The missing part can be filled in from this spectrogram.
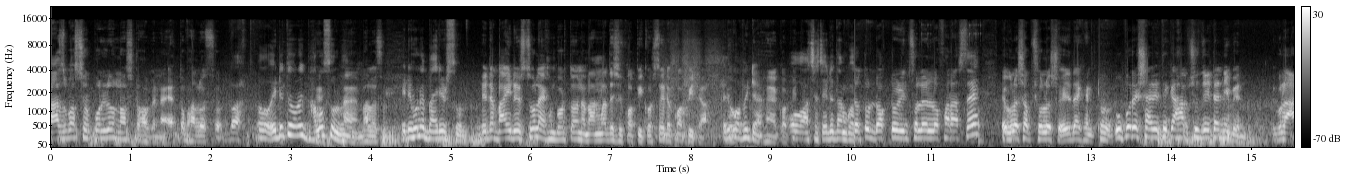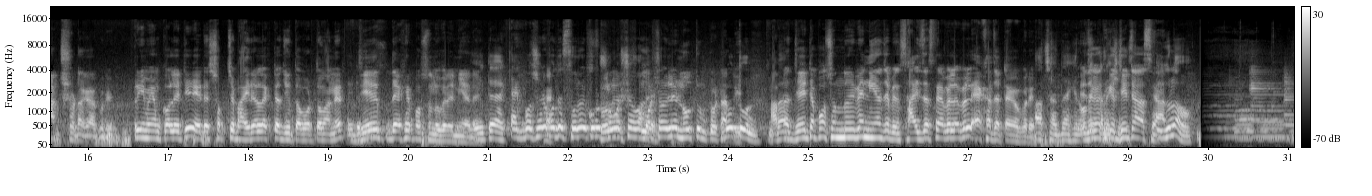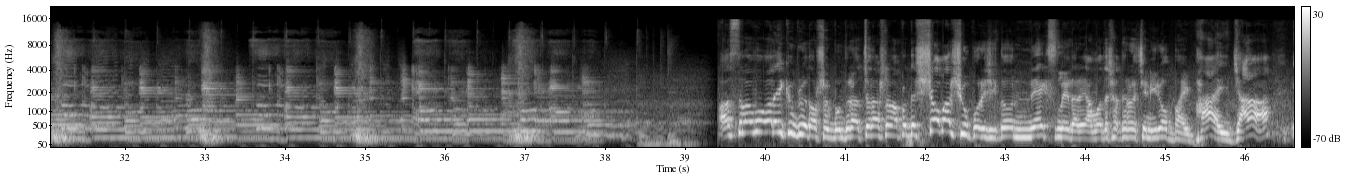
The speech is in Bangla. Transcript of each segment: পাঁচ বছর পড়লেও নষ্ট হবে না এত ভালো সোল ও এটা তো অনেক ভালো সোল হ্যাঁ ভালো সোল এটা মনে হয় বাইরের সোল এটা বাইরের সোল এখন বর্তমানে বাংলাদেশে কপি করছে এটা কপিটা এটা কপিটা হ্যাঁ ও আচ্ছা আচ্ছা এটার দাম কত? যত ডক্টর ইনসোলের লোফার আছে এগুলো সব ষোলোশো। এই দেখেন উপরের শাড়ি থেকে হাফ শু যেটা নিবেন এগুলো আটশো টাকা করে। প্রিমিয়াম কোয়ালিটির এটা সবচেয়ে ভাইরাল একটা জুতা বর্তমানের। যে দেখে পছন্দ করে নিয়ে নেয়। এইটা এক বছরের মধ্যে সোলের কোনো সমস্যা হলে। সমস্যা হলে নতুন টোটাল। নতুন। আপনার যেটা পছন্দ হইবে নিয়ে যাবেন। সাইজ আছে এক হাজার টাকা করে। আচ্ছা দেখেন এই জায়গা থেকে যেটা আছে এগুলো আসসালামু আলাইকুম প্রিয় দর্শক বন্ধুরা, চলে আসলাম আপনাদের সবার সুপরিচিত নেক্সট লেদারে আমাদের সাথে রয়েছে নীরব ভাই। ভাই, যারা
